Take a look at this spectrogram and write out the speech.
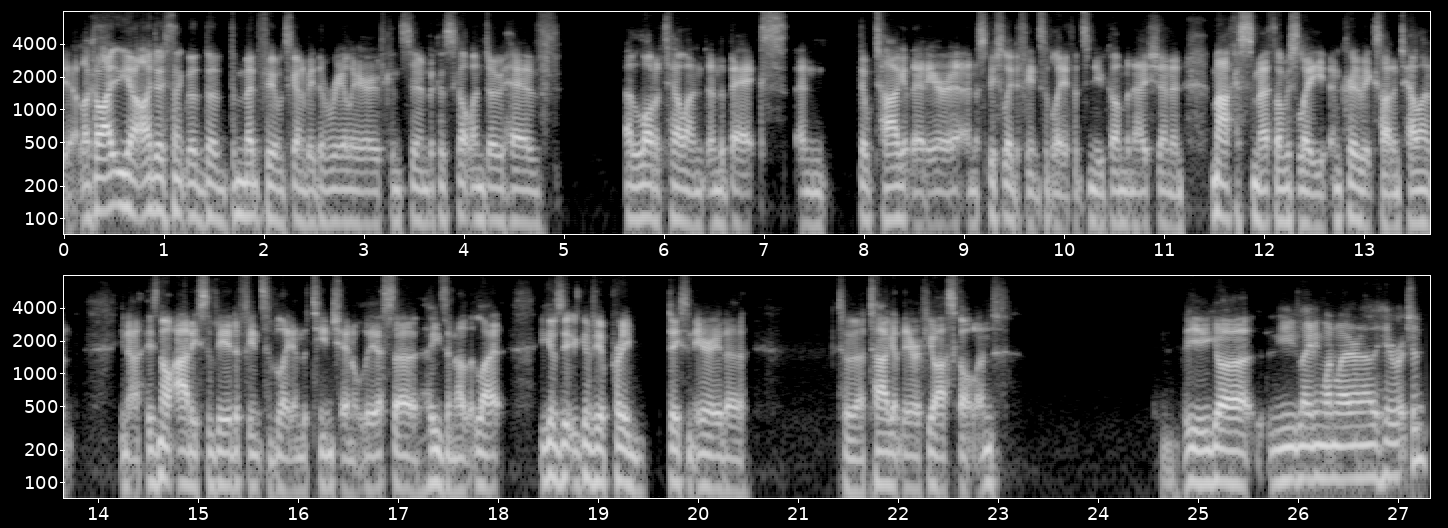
yeah, like I yeah, I do think that the the midfield is going to be the real area of concern because Scotland do have a lot of talent in the backs and they'll target that area and especially defensively if it's a new combination. And Marcus Smith, obviously incredibly exciting talent. You know, he's not Ardie Savea defensively in the 10 channel there. So he's another like it gives you gives you a pretty decent area to to uh, target there if you are Scotland. You got you leaning one way or another here, Richard?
